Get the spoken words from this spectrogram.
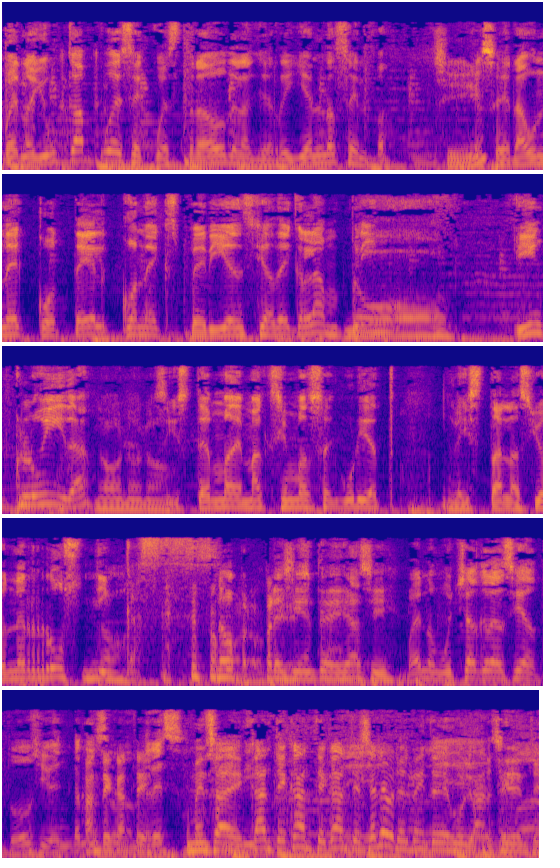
Bueno, y un campo de secuestrados de la guerrilla en la selva. Sí. Será un ecotel con experiencia de glamping. Incluida No, no, no. sistema de máxima seguridad, la instalaciones rústicas. No, pero, presidente, deje así. Bueno, muchas gracias a todos y vengan Cante, a San cante. Andrés. Un mensaje, cante, cante, cante. Celebre el 20 de julio, presidente.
